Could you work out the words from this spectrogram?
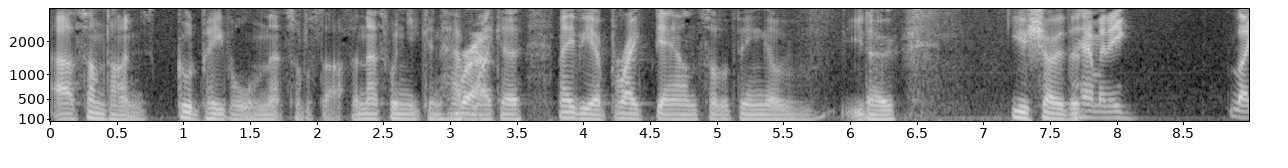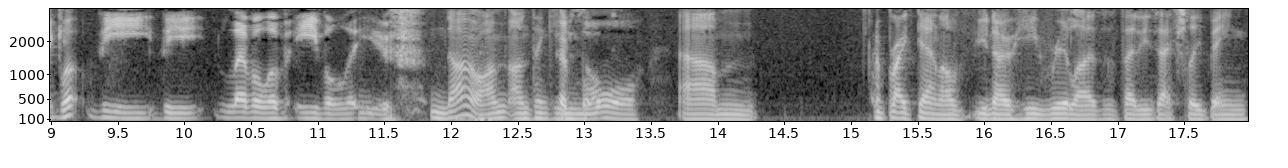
are sometimes good people and that sort of stuff. And that's when you can have Right. like a maybe a breakdown sort of thing of you know you show that How many? Like What? the the level of evil that you've. No, I'm, I'm thinking Absorbed. more um, a breakdown of you know he realizes that he's actually been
